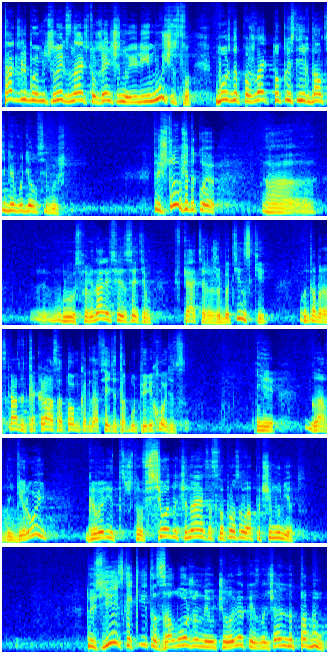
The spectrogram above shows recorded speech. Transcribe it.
Также любой человек знает, что женщину или имущество можно пожелать только если их дал тебе в удел Всевышний. То есть что вообще такое, э, мы вспоминали в связи с этим в пятеро Жаботинский, он там рассказывает как раз о том, когда все эти табу переходятся. И главный герой – говорит, что все начинается с вопроса, а почему нет? То есть есть какие-то заложенные у человека изначально табу.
